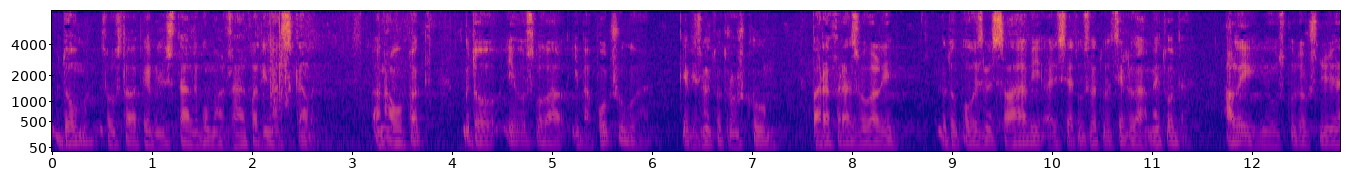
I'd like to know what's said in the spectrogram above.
dom zostal pevne stále, lebo mal základy na skale. A naopak, kto jeho slova iba počúva, keby sme to trošku parafrazovali, kto povedzme slávy aj Svetu Svetu Cyrila metoda, ale ich neuskutočňuje,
